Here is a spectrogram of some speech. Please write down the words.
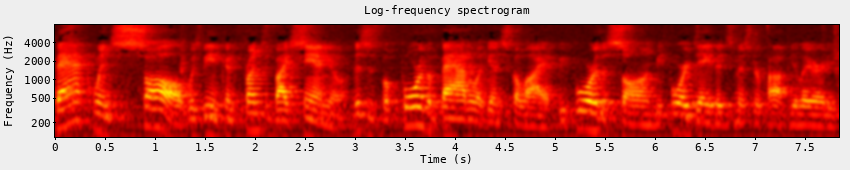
back when Saul was being confronted by Samuel, this is before the battle against Goliath, before the song, before David's Mr. Popularity,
